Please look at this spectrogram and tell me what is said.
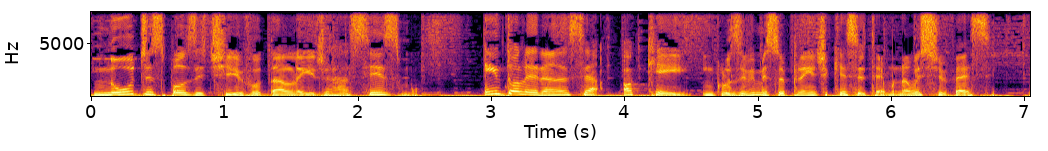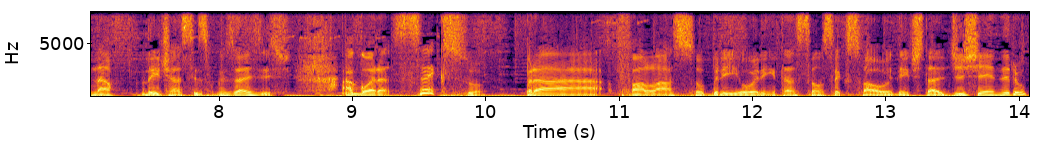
no dispositivo da lei de racismo. Intolerância, ok. Inclusive me surpreende que esse termo não estivesse na lei de racismo que já existe. Agora, sexo, para falar sobre orientação sexual e identidade de gênero,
